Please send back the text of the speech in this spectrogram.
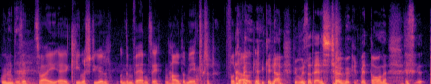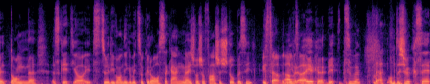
Und es hat zwei äh, Kinostühle und einen Fernseher, einen halben Meter vor den Augen. genau, wir müssen an dieser Stelle wirklich betonen, es, betonen, es gibt ja in Zürich Wohnungen mit so grossen Gängen, weißt, die schon fast eine Stube sind. Ist aber nicht. Aber euer gehört nicht dazu. Nein. Und das ist wirklich sehr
